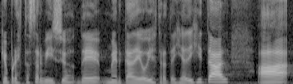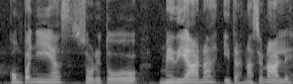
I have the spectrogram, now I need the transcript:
que presta servicios de mercadeo y estrategia digital a compañías, sobre todo medianas y transnacionales,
